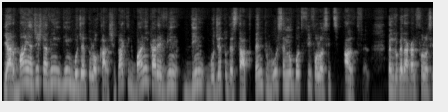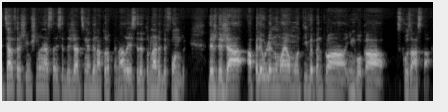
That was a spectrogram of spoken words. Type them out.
iar banii aceștia vin din bugetul local și practic banii care vin din bugetul de stat pentru burse nu pot fi folosiți altfel. Pentru că dacă ar fi folosiți altfel, știm și noi, asta este deja ține de natură penală, este deturnare de fonduri. Deci deja apeleurile nu mai au motive pentru a invoca scuza asta.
